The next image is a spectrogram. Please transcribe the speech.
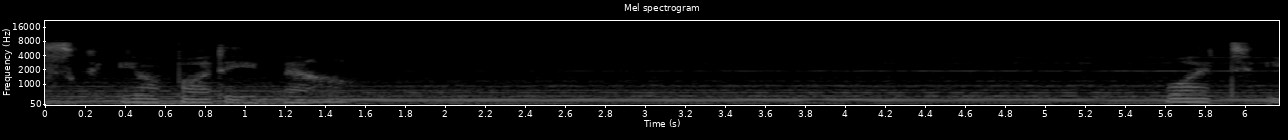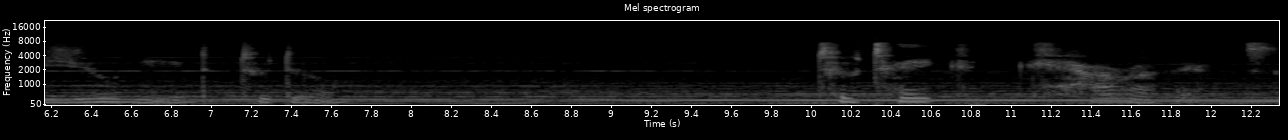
Ask your body now what you need to do to take care of it.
